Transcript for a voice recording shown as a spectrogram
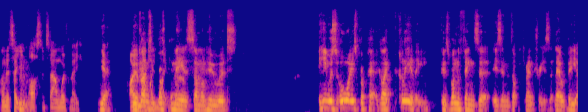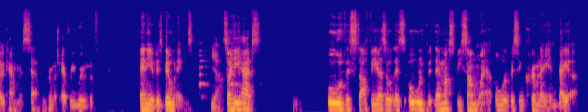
I'm going to take you Mhm. bastards down with me." Yeah. I he comes imagine. across like- to me as someone who would. He was always prepared, like clearly, because one of the things that is in the documentary is that there were video cameras set up in pretty much every room of any of his buildings. yeah, So he had all of this stuff. He has all. There's all of it. There must be somewhere all of this incriminating data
